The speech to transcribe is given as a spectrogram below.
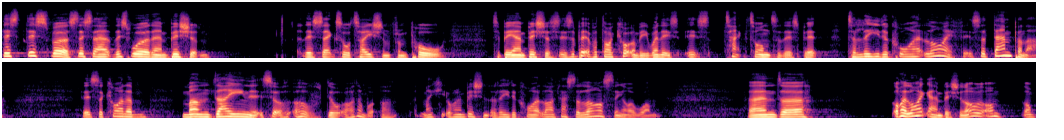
this, this verse, this, uh, this word ambition, this exhortation from Paul to be ambitious is a bit of a dichotomy when it's, it's tacked onto this bit to lead a quiet life. It's a dampener. It's a kind of mundane. It's sort of, oh, I don't want, I'll make it your ambition to lead a quiet life. That's the last thing I want. And uh, I like ambition. I, I'm, I'm,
